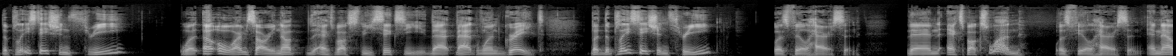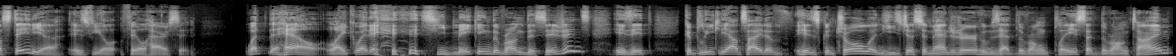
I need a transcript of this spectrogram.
The PlayStation 3 was oh, oh I'm sorry, not the Xbox 360. That that went great. But the PlayStation 3 was Phil Harrison. Then Xbox One was Phil Harrison, and now Stadia is Phil, Phil Harrison. What the hell? Like, what is he making the wrong decisions? Is it completely outside of his control, and he's just a manager who's at the wrong place at the wrong time?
